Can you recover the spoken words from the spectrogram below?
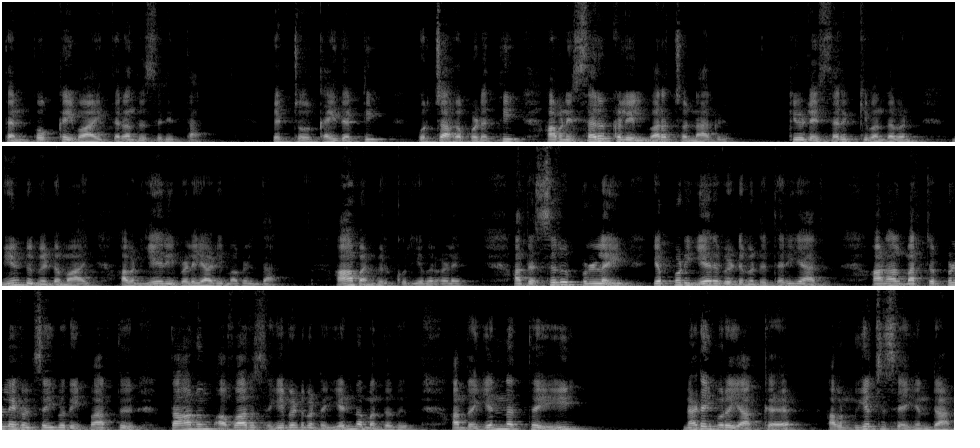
தன் பொக்கை வாய் திறந்து சிரித்தான். பெற்றோர் கைதட்டி உற்சாகப்படுத்தி அவனை சறுக்களில் வரச் சொன்னார்கள். கீழே சறுக்கி வந்தவன் மீண்டும் மீண்டுமாய் அவன் ஏறி விளையாடி மகிழ்ந்தான். ஆம் அன்பிற்குரியவர்களே அந்த சிறு பிள்ளை எப்படி ஏற வேண்டும் என்று தெரியாது. ஆனால் மற்ற பிள்ளைகள் செய்வதை பார்த்து தானும் அவ்வாறு செய்ய வேண்டும் என்ற எண்ணம் வந்தது. அந்த எண்ணத்தை நடைமுறையாக்க அவன் முயற்சி செய்கின்றான்.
